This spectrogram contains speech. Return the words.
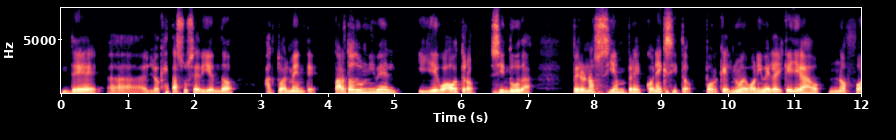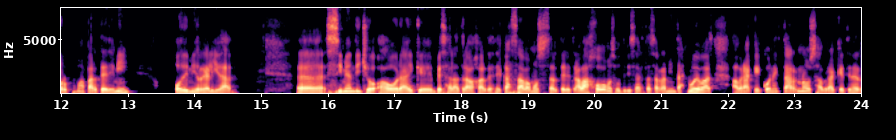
de ah, lo que está sucediendo actualmente. Parto de un nivel y llego a otro, sin duda, pero no siempre con éxito, porque el nuevo nivel al que he llegado no forma parte de mí o de mi realidad. Eh, si me han dicho ahora hay que empezar a trabajar desde casa, vamos a hacer teletrabajo, vamos a utilizar estas herramientas nuevas, habrá que conectarnos, habrá que tener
